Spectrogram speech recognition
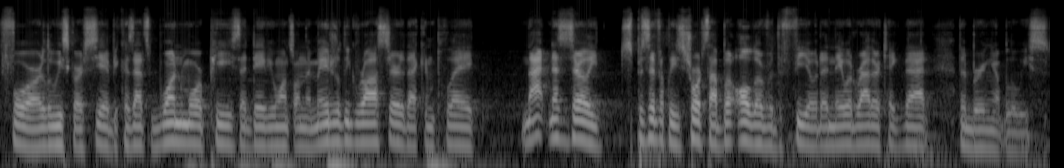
for Luis Garcia because that's one more piece that Davey wants on the major league roster that can play not necessarily specifically shortstop, but all over the field. And they would rather take that than bringing up Luis.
